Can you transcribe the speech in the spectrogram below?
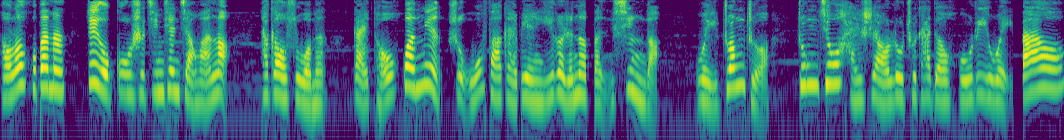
好了，伙伴们，这个故事今天讲完了。他告诉我们，改头换面是无法改变一个人的本性的，伪装者终究还是要露出他的狐狸尾巴哦。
